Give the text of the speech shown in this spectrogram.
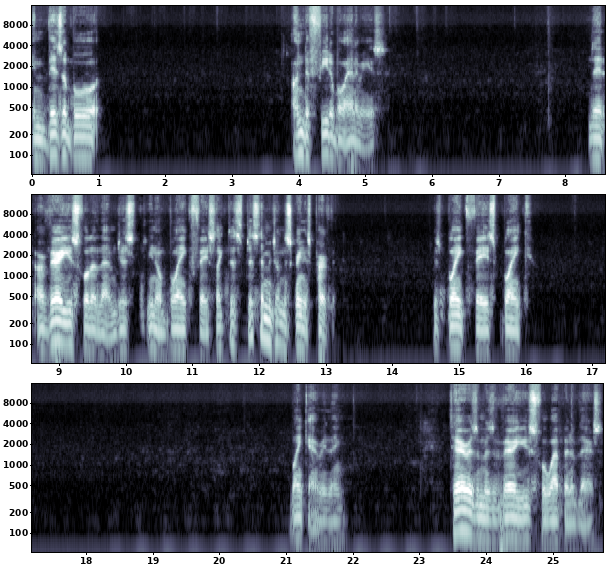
invisible, undefeatable enemies that are very useful to them. Just, you know, blank face. Like this, this image on the screen is perfect. Just blank face, blank. Blank everything. Terrorism is a very useful weapon of theirs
